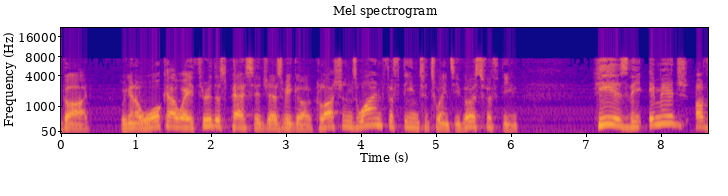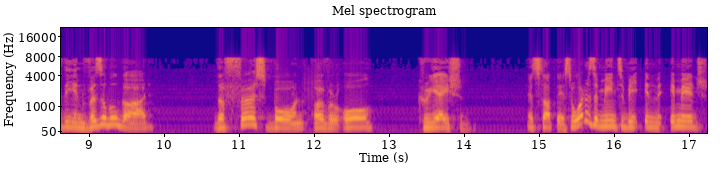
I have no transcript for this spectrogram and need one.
God. We're going to walk our way through this passage as we go. Colossians 1 15 to 20, verse 15. He is the image of the invisible God, the firstborn over all creation. Let's stop there. So, what does it mean to be in the image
